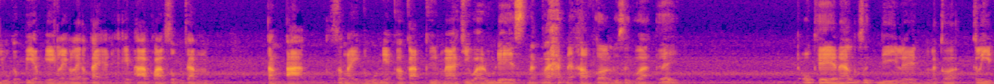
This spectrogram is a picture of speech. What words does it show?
อยู่กับเปี่ยมเองอะไรก็แล้วแต่เนี่ยไอภาพความทรงจำต่างๆ สมัยนู้นเนี่ยก็กลับคืนมาจิวารุเดสมากๆนะครับ ก็รู้สึกว่า เอ้ย โอเคนะ รู้สึกดีเลย แล้วก็ กรีด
